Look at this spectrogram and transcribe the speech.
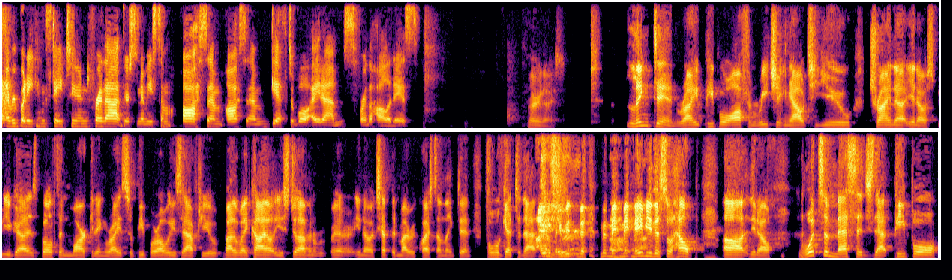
everybody can stay tuned for that. There's going to be some awesome, awesome giftable items for the holidays. Very nice. LinkedIn, right? People often reaching out to you, trying to, you know, you guys both in marketing, right? So people are always after you. By the way, Kyle, you still haven't, uh, you know, accepted my request on LinkedIn, but we'll get to that. So maybe, sure? ma- ma- ma- maybe this will help. Uh, you know, what's a message that people,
